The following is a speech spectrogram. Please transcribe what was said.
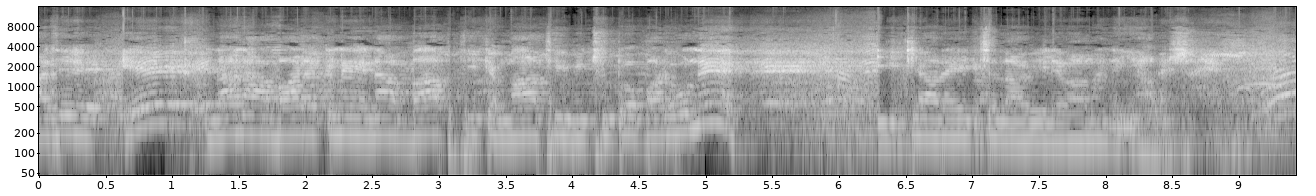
આજે એક નાના બાળકને એના બાપથી કે માથી વિછૂટો પાડવું ને એ ક્યારેય ચલાવી લેવામાં નહીં આવે, સાહેબ.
